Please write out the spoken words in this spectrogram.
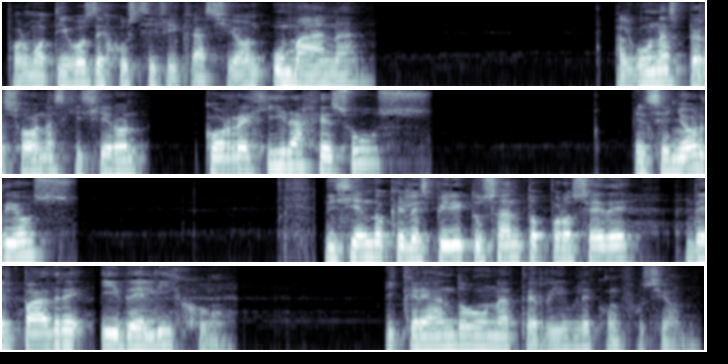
por motivos de justificación humana, algunas personas quisieron corregir a Jesús, el Señor Dios, diciendo que el Espíritu Santo procede del Padre y del Hijo, y creando una terrible confusión.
